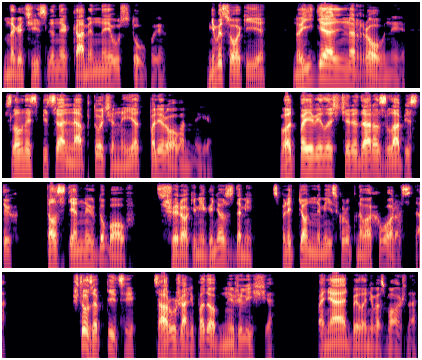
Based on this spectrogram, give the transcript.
многочисленные каменные уступы. Невысокие, но идеально ровные, словно специально обточенные и отполированные. Вот появилась череда разлапистых толстенных дубов с широкими гнездами, сплетенными из крупного хвороста. Что за птицы сооружали подобные жилища. Понять было невозможно.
